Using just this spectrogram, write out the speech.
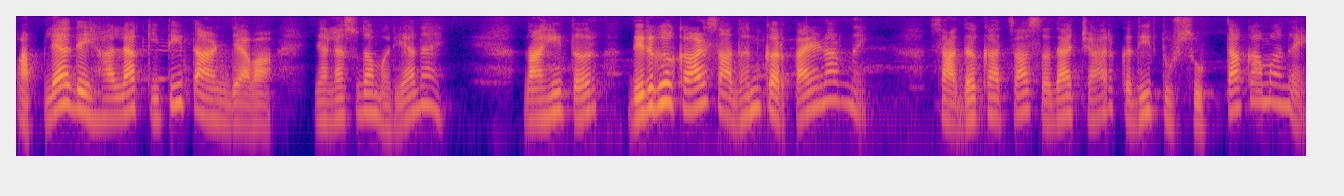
आपल्या देहाला किती ताण द्यावा याला सुद्धा मर्यादा आहे. नाहीतर दीर्घकाळ साधन करता येणार नाही. साधकाचा सदाचार कधी तु सुटता कामा नये.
